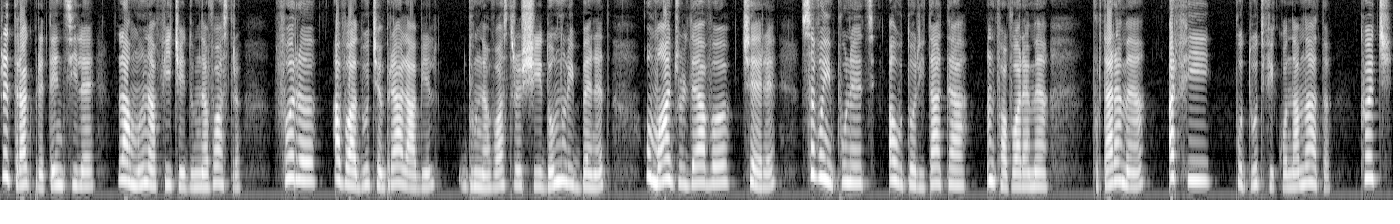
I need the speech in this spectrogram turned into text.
retrag pretențiile la mâna fiicei dumneavoastră, fără a vă aduce în prealabil, dumneavoastră și domnului Bennet, omagiul de a vă cere să vă impuneți autoritatea în favoarea mea. Purtarea mea ar fi putut fi condamnată, căci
